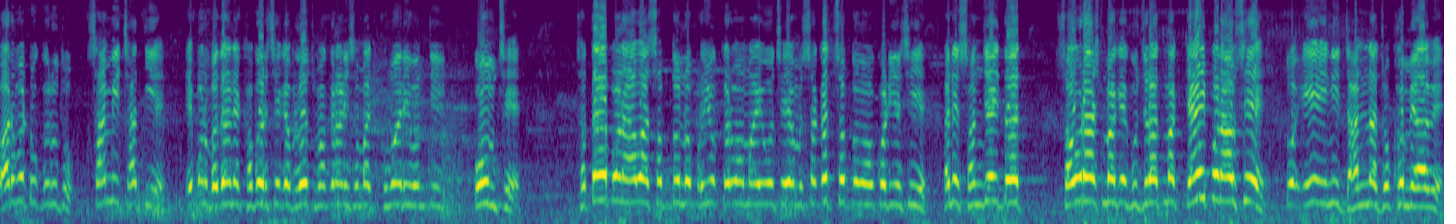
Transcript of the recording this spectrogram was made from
બારવટું કર્યું હતું. સામી છાતીએ. એ પણ બધાને ખબર છે કે લોચ મકરાણી સમાજ કુમારીવંતી કોમ છે. છતાં પણ આવા શબ્દોનો પ્રયોગ કરવામાં આવ્યો છે. અમે સખત શબ્દોમાં કરીએ છીએ. અને સંજય દત્ત સૌરાષ્ટ્રમાં કે ગુજરાતમાં ક્યાંય પણ આવશે, તો એ એની જાનના જોખમે આવે.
